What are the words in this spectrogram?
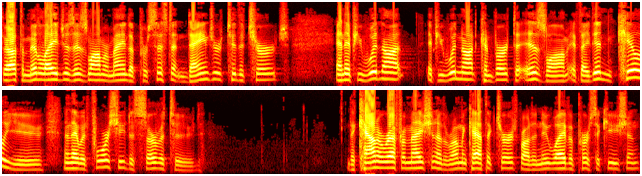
Throughout the Middle Ages, Islam remained a persistent danger to the church. And if you would not if you would not convert to Islam, if they didn't kill you, then they would force you to servitude. The Counter Reformation of the Roman Catholic Church brought a new wave of persecution.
